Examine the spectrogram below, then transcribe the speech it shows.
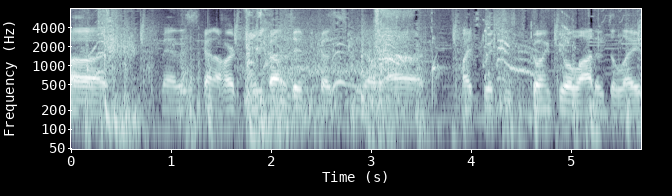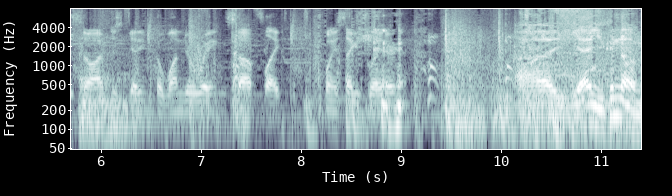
uh, man, this is kind of hard for me to commentate because, you know, uh, my Twitch is going through a lot of delay, so I'm just getting the Wonder Wing stuff like 20 seconds later. Uh, yeah, you can, um,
